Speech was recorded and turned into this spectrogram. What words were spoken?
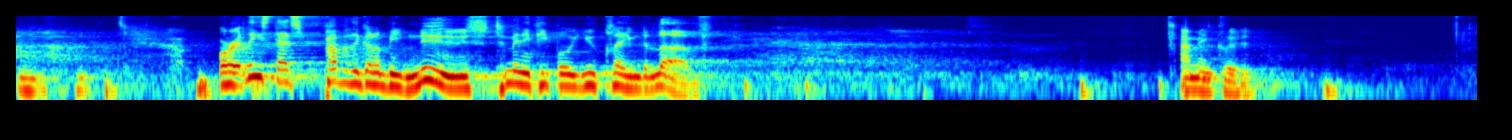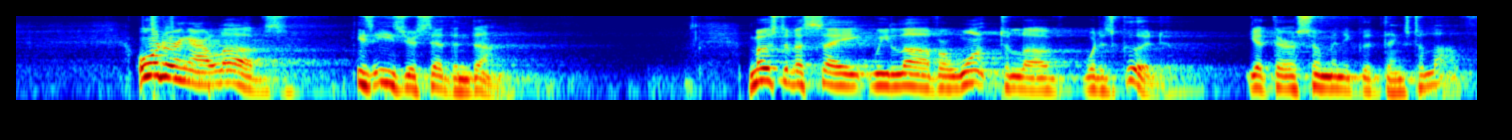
or at least that's probably going to be news to many people you claim to love. I'm included. Ordering our loves is easier said than done. Most of us say we love or want to love what is good, yet there are so many good things to love.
